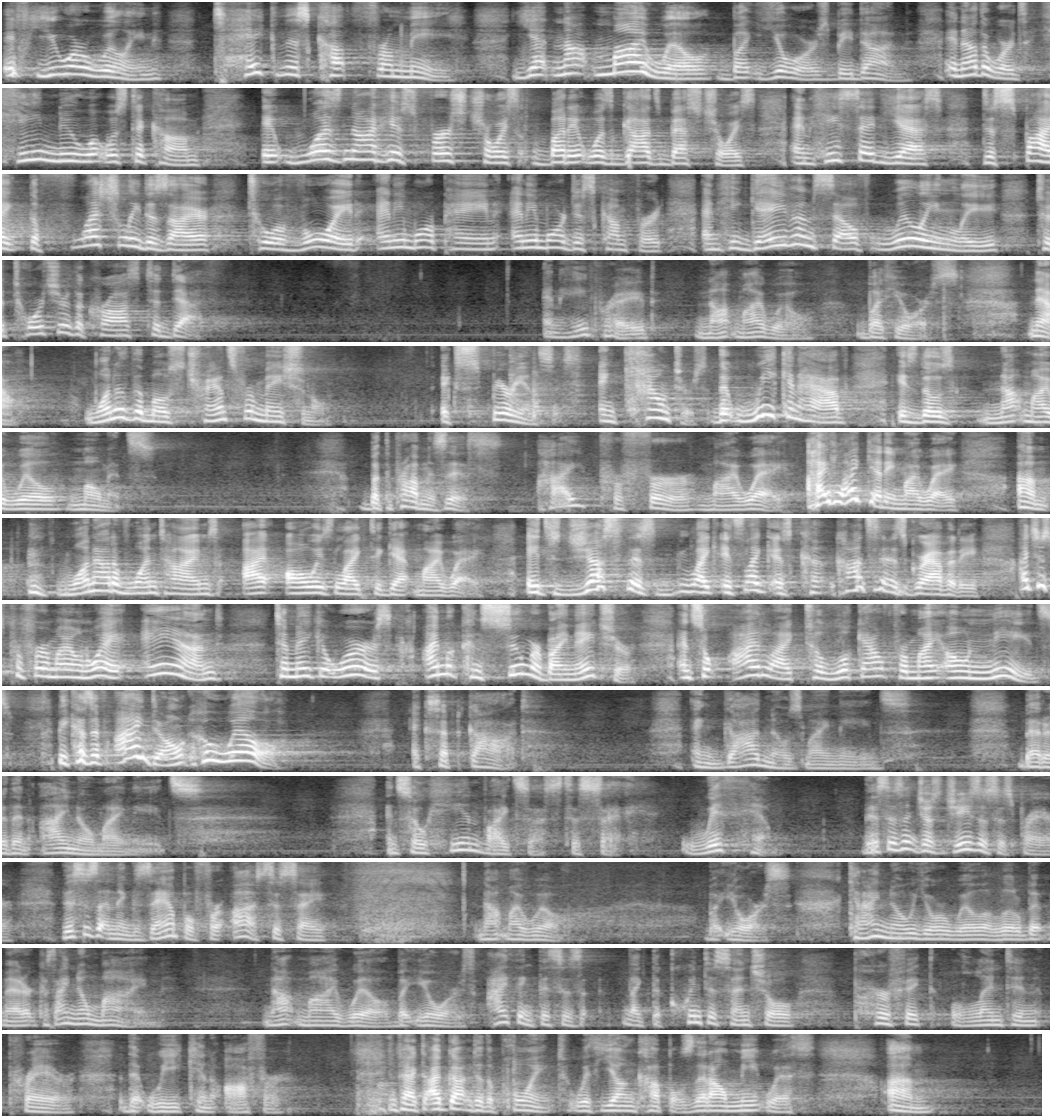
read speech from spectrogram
if you are willing, Take this cup from me, yet not my will, but yours be done. In other words, he knew what was to come. It was not his first choice, but it was God's best choice. And he said yes, despite the fleshly desire to avoid any more pain, any more discomfort. And he gave himself willingly to torture the cross to death. And he prayed, Not my will, but yours. Now, one of the most transformational experiences, encounters that we can have is those not my will moments. But the problem is this I prefer my way. I like getting my way. Um, one out of one times, I always like to get my way. It's just this, like, it's like as constant as gravity. I just prefer my own way. And to make it worse, I'm a consumer by nature. And so I like to look out for my own needs. Because if I don't, who will? Except God. And God knows my needs better than I know my needs. And so he invites us to say, with him, this isn't just Jesus' prayer, this is an example for us to say, not my will, but yours. Can I know your will a little bit better? Because I know mine. Not my will, but yours. I think this is like the quintessential perfect Lenten prayer that we can offer. In fact, I've gotten to the point with young couples that I'll meet with. Um,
